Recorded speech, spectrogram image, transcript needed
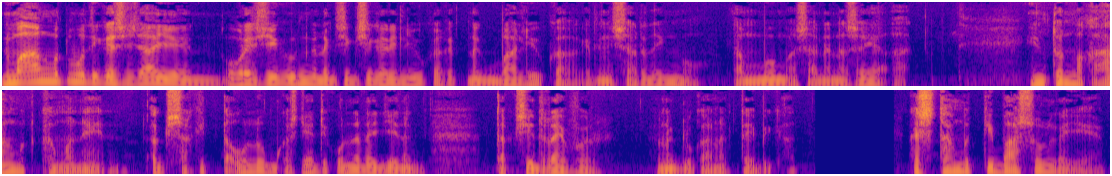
Numaangot mo ti kasijayen, o resigon nga nagsigsigarilyo ka, kat nagbaliw ka, kat sarding mo, tammo masana nasayaat. Hinton makaangot ka manen, agsakit ta ulom, kas jati ko na nag taxi driver, nagluka nagtay bigat. Kas tamot ti basol gayem,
